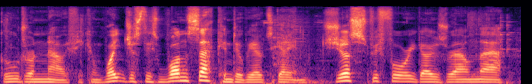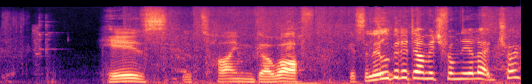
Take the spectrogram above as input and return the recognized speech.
Gouldron now, if he can wait just this one second, he'll be able to get in just before he goes round there. Here's the time go off. Gets a little bit of damage from the Electro.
